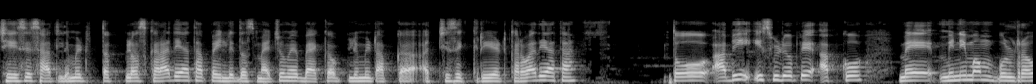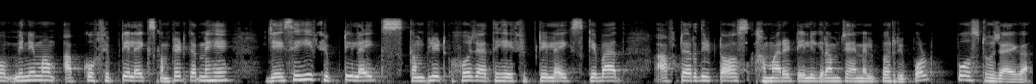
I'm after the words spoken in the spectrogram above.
छः से सात लिमिट तक प्लस करा दिया था। पहले दस मैचों में बैकअप लिमिट आपका अच्छे से क्रिएट करवा दिया था। तो अभी इस वीडियो पे आपको मैं मिनिमम बोल रहा हूँ, मिनिमम आपको 50 लाइक्स कंप्लीट करने हैं। जैसे ही 50 लाइक्स कंप्लीट हो जाते हैं 50 लाइक्स के बाद आफ्टर द टॉस हमारे टेलीग्राम चैनल पर रिपोर्ट पोस्ट हो जाएगा।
